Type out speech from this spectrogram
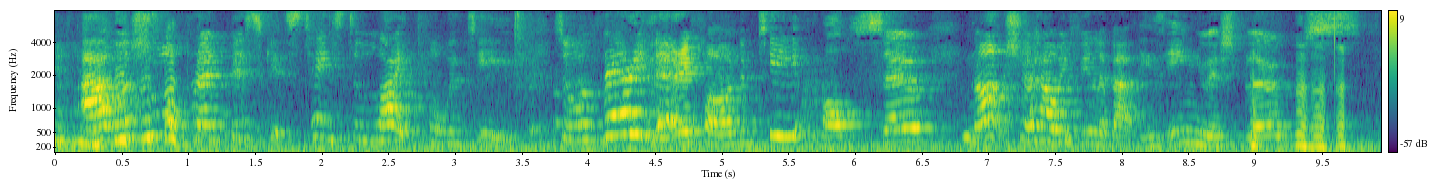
our shortbread biscuits taste delightful with tea. So we're very, very fond of tea. Also, not sure how we feel about these English blokes.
